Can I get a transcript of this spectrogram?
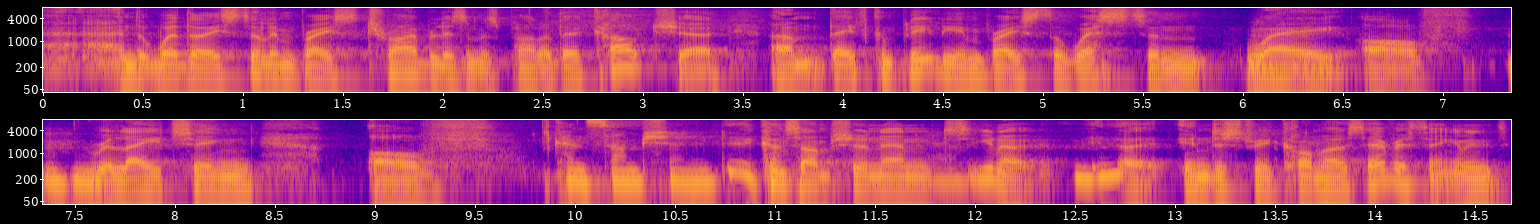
and whether they still embrace tribalism as part of their culture, um, they've completely embraced the Western way of mm-hmm. relating, of consumption, consumption, and yeah. you know, mm-hmm. uh, industry, commerce, everything. I mean, it's,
